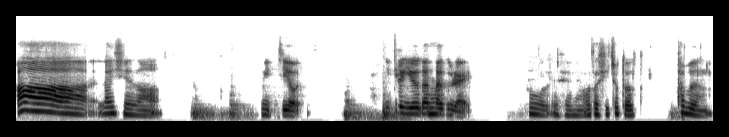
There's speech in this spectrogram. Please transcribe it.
ああ、来週の、日曜一応夕方ぐらいそうですよね。私ちょっと多分、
